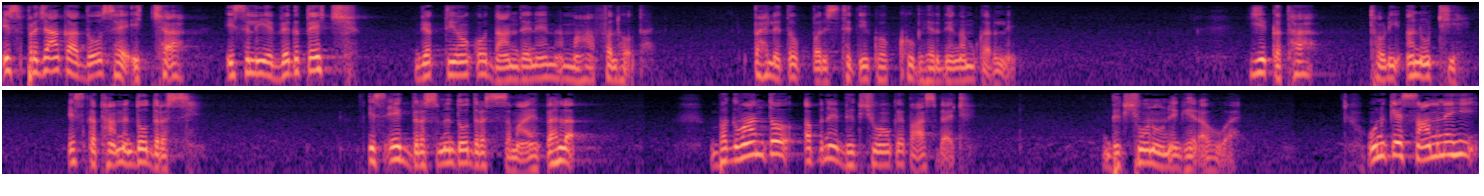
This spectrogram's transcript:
इस प्रजा का दोष है इच्छा, इसलिए विगतेच्छ व्यक्तियों को दान देने में महाफल होता है। पहले तो परिस्थिति को खूब हृदयंगम कर लें। यह कथा थोड़ी अनूठी है। इस कथा में दो दृश्य इस एक दृश्य में दो दृश्य समाये पहला, भगवान तो अपने भिक्षुओं के पास बैठे। भिक्षुओं ने उन्हें घेरा हुआ है। उनके सामने ही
